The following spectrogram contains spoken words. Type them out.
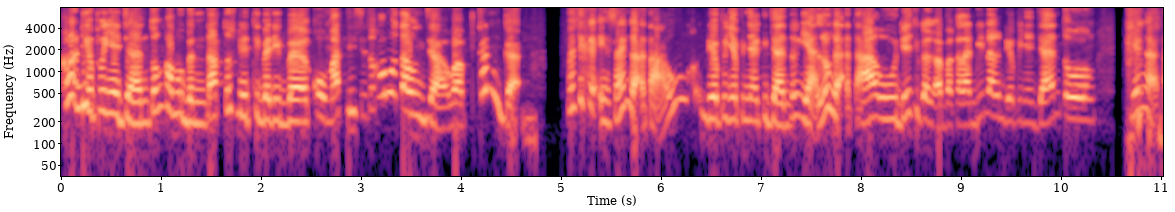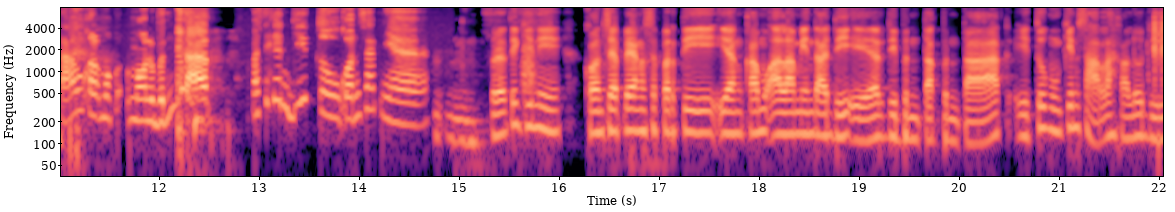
Kalau dia punya jantung kamu bentak terus dia tiba-tiba kumat di situ kamu tanggung jawab. Kan enggak pasti kayak ya saya nggak tahu dia punya penyakit jantung. Ya lu nggak tahu. Dia juga nggak bakalan bilang dia punya jantung. Dia nggak tahu kalau mau mau lu bentak pasti kan gitu konsepnya. Berarti gini, konsep yang seperti yang kamu alamin tadi, Ir, dibentak-bentak, itu mungkin salah kalau di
